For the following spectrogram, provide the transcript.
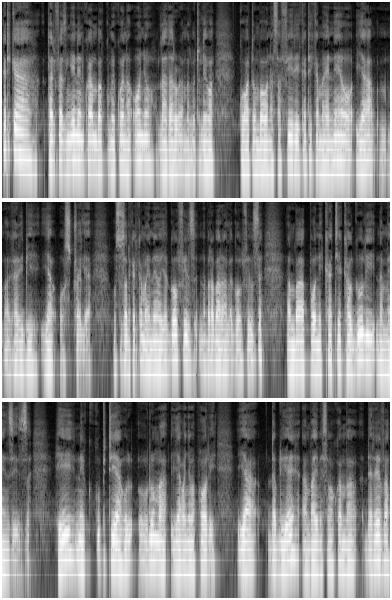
Katika taarifa zingine ni kwamba kumekuwa na onyo la dharura ambalo limetolewa kwa watu ambao wanasafiri katika maeneo ya magharibi ya Australia, hususan katika maeneo ya Goldfields na barabara la Goldfields ambapo ni kati ya Kalgoorlie na Menzies. Hii ni kupitia huduma ya wanyamapori ya WA ambayo imesema kwamba dereva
